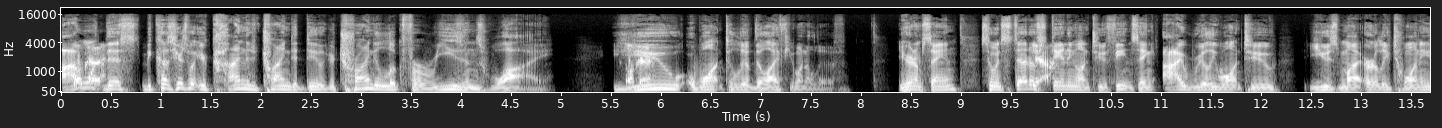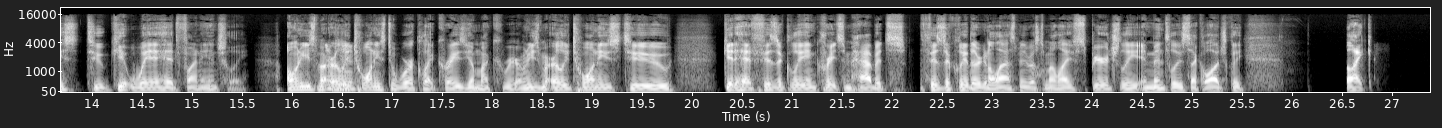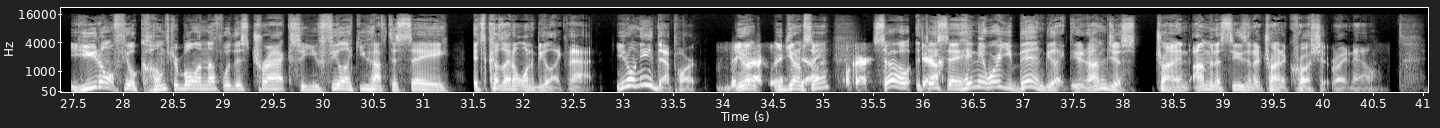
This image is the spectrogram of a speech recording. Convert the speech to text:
I Okay. want this because here's what you're kind of trying to do. You're trying to look for reasons why Okay. you want to live the life you want to live. You hear what I'm saying? So instead of Yeah. standing on two feet and saying, I really want to use my early 20s to get way ahead financially. I want to use my early Mm-hmm. 20s to work like crazy on my career. I want to use my early 20s to get ahead physically and create some habits physically that are going to last me the rest of my life, spiritually and mentally, psychologically. Like, you don't feel comfortable enough with this track, so you feel like you have to say, it's because I don't want to be like that. You don't need that part. You know- Exactly. you get what I'm saying? Okay. So if they say, "Hey man, where you been?" Be like, "Dude, I'm just trying. I'm in a season of trying to crush it right now,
